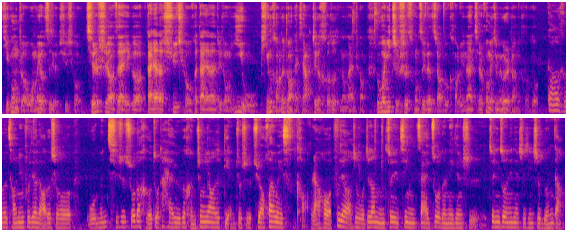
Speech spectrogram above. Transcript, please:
提供者，我们有自己的需求，其实是要在一个大家的需求和大家的这种义务平衡的状态下，这个合作才能完成。如果你只是从自己的角度考虑，那其实后面就没有人找你合作。刚刚和曹宁副姐聊的时候。我们其实说到合作，它还有一个很重要的点，就是需要换位思考。然后，付杰老师，我知道您最近在做的那件事，最近做的那件事情是轮岗，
